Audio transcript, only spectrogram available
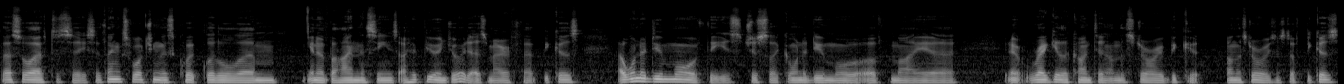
that's all I have to say. So thanks for watching this quick little um, you know, behind the scenes. I hope you enjoyed it as a matter of fact because I want to do more of these, just like I want to do more of my, uh, you know, regular content on the story because on the stories and stuff because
